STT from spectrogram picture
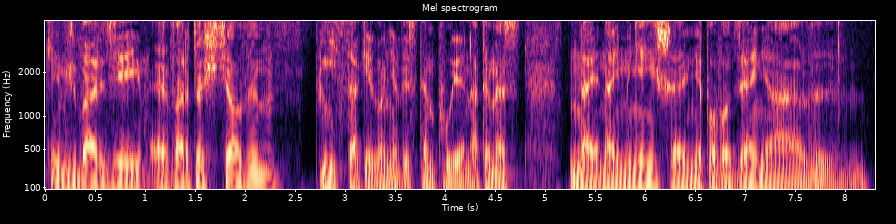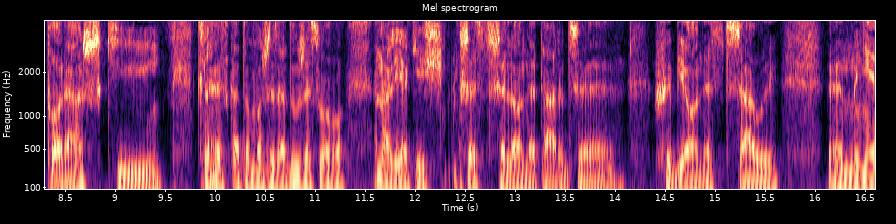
Kimś bardziej e, wartościowym, nic takiego nie występuje. Natomiast naj, najmniejsze niepowodzenia, porażki, klęska to może za duże słowo, no ale jakieś przestrzelone tarcze, chybione strzały e, mnie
